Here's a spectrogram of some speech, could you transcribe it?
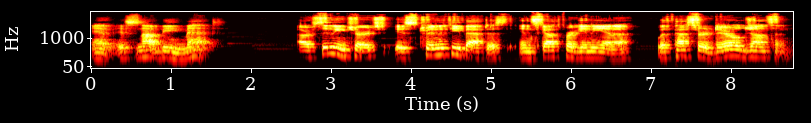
and it's not being met. Our sitting church is Trinity Baptist in Scottsburg, Indiana, with Pastor Daryl Johnson,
